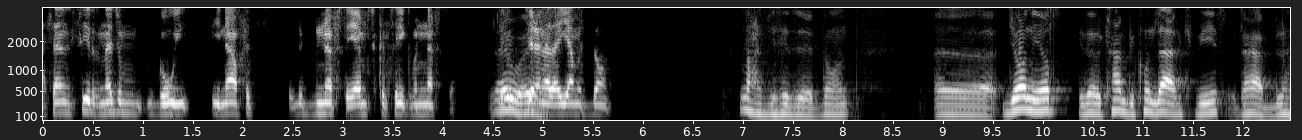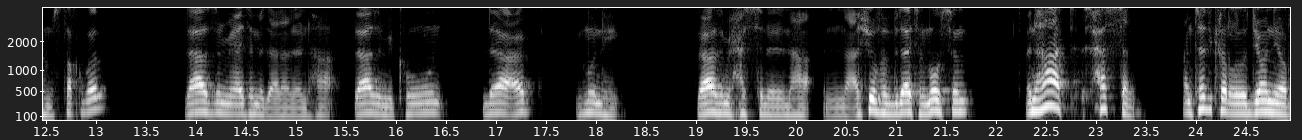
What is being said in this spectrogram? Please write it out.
عشان يصير نجم قوي ينافس بنفسه يمسك الفريق من نفسه. أيوه يرجعنا أيوه لأيام الدون. ما حد بيصير زي الدون. آه جونيور إذا كان بيكون لاعب كبير لاعب له مستقبل لازم يعتمد على الإنهاء لازم يكون لاعب منهي لازم يحسن الإنهاء. إن أشوف في بداية الموسم إنهاء تحسن. انت تذكر جونيور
